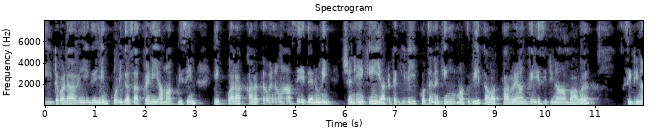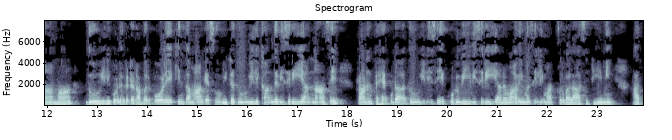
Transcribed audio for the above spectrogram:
ඊට වඩා වේගයෙන් කොඩිගසක් වැනි යමක් විසින් එක්වරක් කරකවන වාසේ දැනුනි. ෂණයකින් යටට ගිලී කොතනකින් මතුවී තවත් පර්යංකයේ සිටිනා බව සිටිනා මා දූවිලි ගොඩකට රබර් බෝලයකින් දමා ගැසූ විට දූවිලි කන්ද විසිරී යන්නාසේ රන් පැහැ කුඩා දූවිලිසේ කුඩු වී විසිරී යනවා විමසිලිමත්ව බලා සිටියෙමි. අත්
